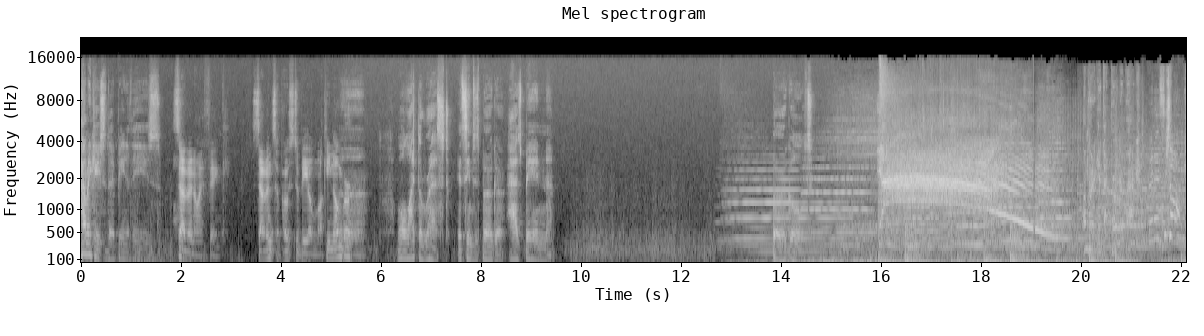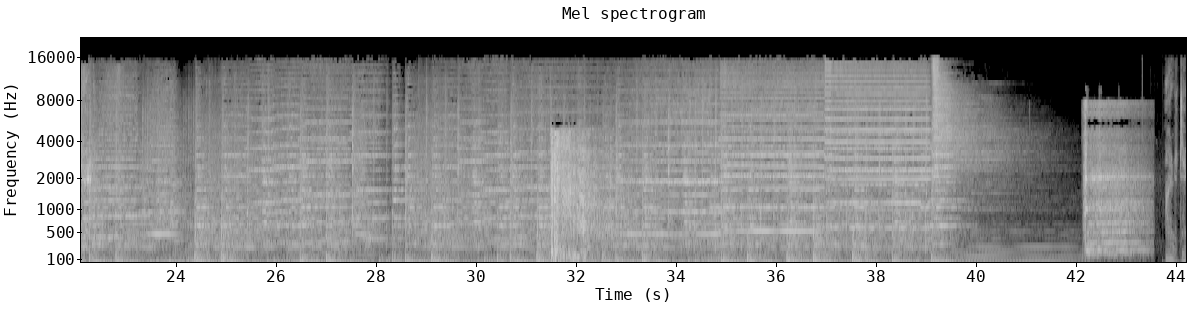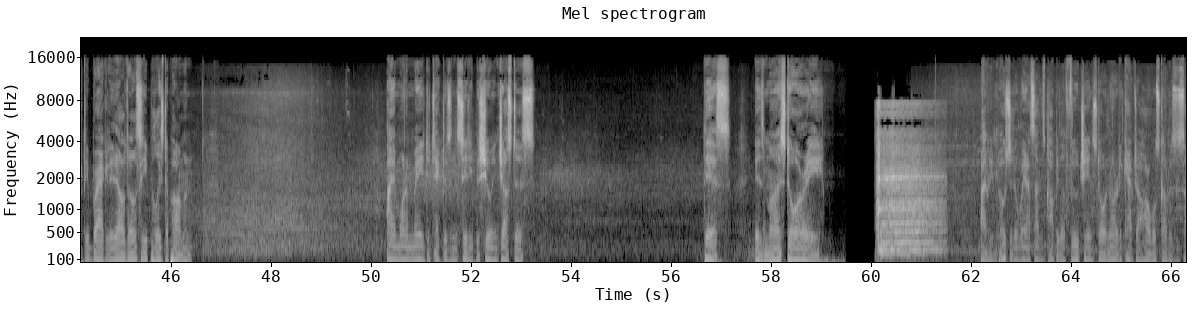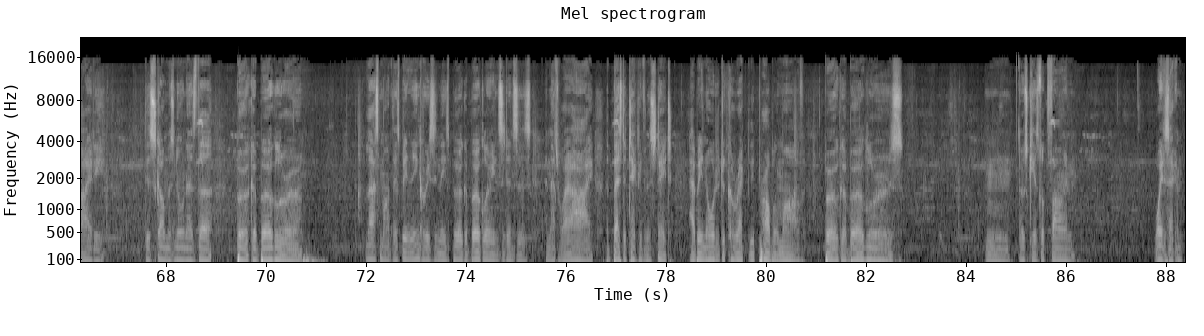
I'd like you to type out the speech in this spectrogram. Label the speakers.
Speaker 1: How many cases have there been of these?
Speaker 2: Seven, I think. Seven's supposed to be a lucky number?
Speaker 1: Uh, well, like the rest, it seems this burger has been. burgled. Braggard at Police Department. I am one of many detectives in the city pursuing justice. This is my story. I've been posted away outside this popular food chain store in order to capture a horrible scum of society. This scum is known as the Burger Burglarer. Last month, there's been an increase in these burger burglary incidences, and that's why I, the best detective in the state, have been ordered to correct the problem of burger burglars. Hmm, those kids look fine. Wait a second.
